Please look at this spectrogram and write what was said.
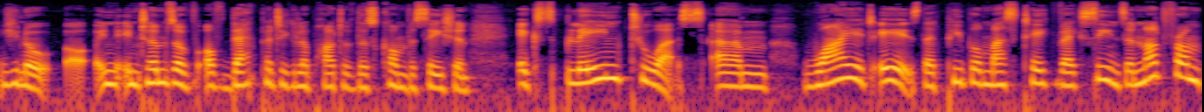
you know, uh, in, in terms of, of that particular part of this conversation, explain to us um, why it is that people must must take vaccines and not from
